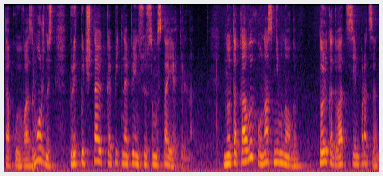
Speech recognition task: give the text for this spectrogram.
такую возможность, предпочитают копить на пенсию самостоятельно. Но таковых у нас немного, только 27%.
